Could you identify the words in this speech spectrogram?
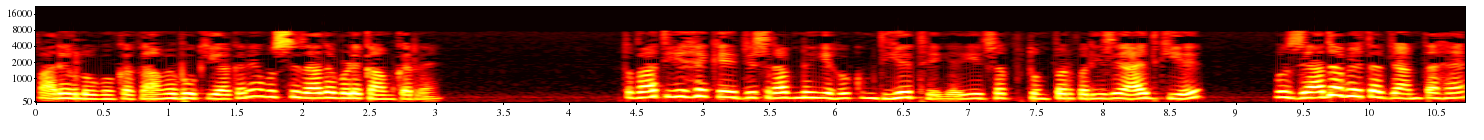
فارغ لوگوں کا کام ہے۔ وہ کیا کریں، ہم اس سے زیادہ بڑے کام کر رہے ہیں۔ تو بات یہ ہے کہ جس رب نے یہ حکم دیے تھے یا یہ سب تم پر فریضے عائد کیے، وہ زیادہ بہتر جانتا ہے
